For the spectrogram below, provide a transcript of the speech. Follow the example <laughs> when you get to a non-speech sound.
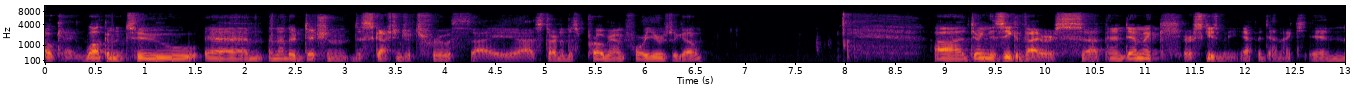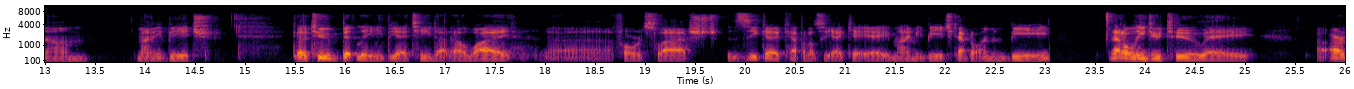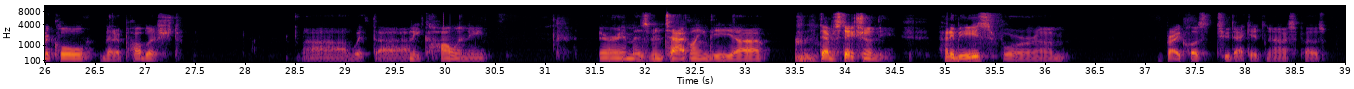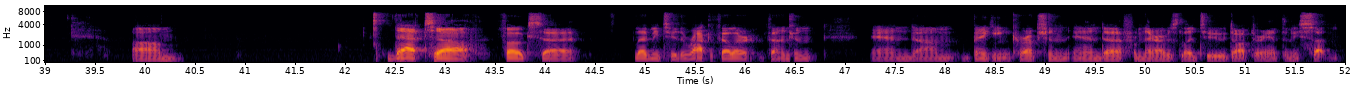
Okay, welcome to um, another edition, Discussions of Truth. I uh, started this program four years ago uh, during the Zika virus uh, pandemic, or excuse me, epidemic in um, Miami Beach. Go to bit.ly, bit.ly uh, forward slash Zika, capital Z I K A, Miami Beach, capital M and B. That'll lead you to a, a article that I published uh, with uh, Honey Colony. Maryam has been tackling the uh, <clears throat> devastation of the honeybees for um, probably close to two decades now, I suppose. Um, that, uh, folks, uh, led me to the Rockefeller Foundation and um, banking corruption, and uh, from there I was led to Dr. Antony Sutton.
